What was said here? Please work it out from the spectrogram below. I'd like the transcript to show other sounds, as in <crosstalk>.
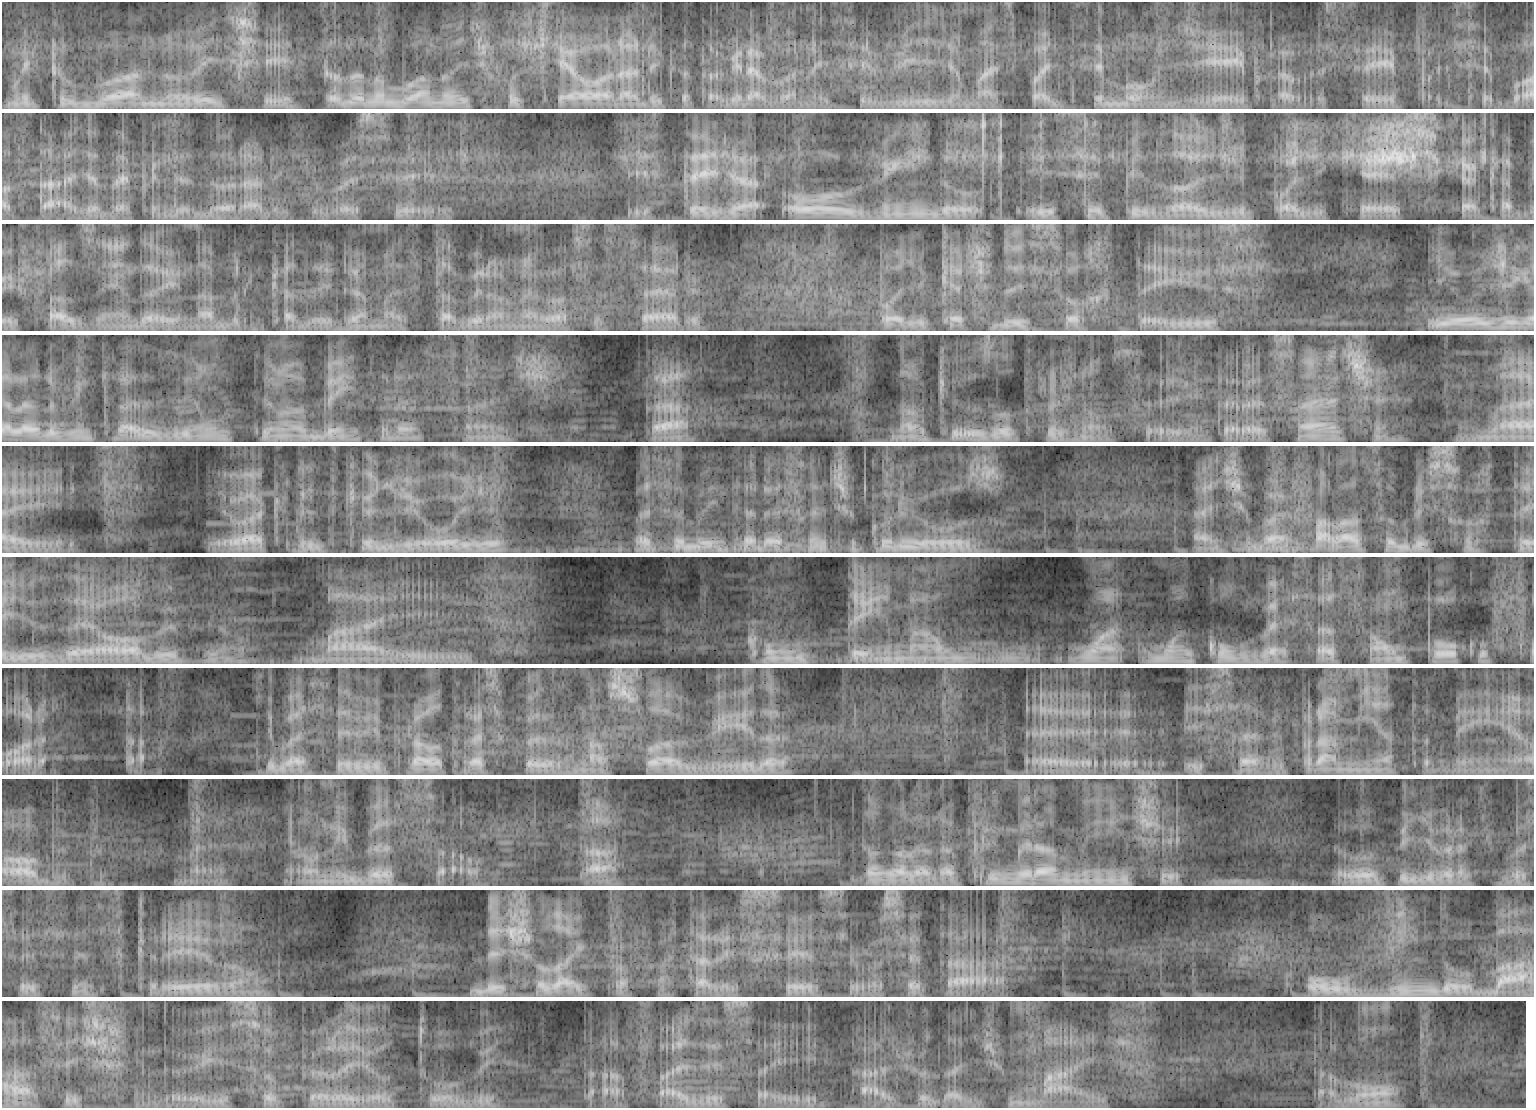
Muito boa noite. Tô dando boa noite porque é o horário que eu tô gravando esse vídeo, mas pode ser bom dia aí pra você, pode ser boa tarde, a depender do horário que você esteja ouvindo esse episódio de podcast que acabei fazendo aí na brincadeira, mas tá virando um negócio sério. Podcast dos sorteios. E hoje, galera, eu vim trazer um tema bem interessante, tá? Não que os outros não sejam interessantes, mas eu acredito que o de hoje vai ser bem interessante e curioso. A gente vai falar sobre sorteios, é óbvio, mas com um tema, um, uma, uma conversação um pouco fora, tá? Que vai servir para outras coisas na sua vida é, e serve para mim também, é óbvio, né? É universal, tá? Então, galera, primeiramente eu vou pedir para que vocês se inscrevam, deixa o like para fortalecer se você está ouvindo barra assistindo isso pelo YouTube, tá? Faz isso aí, ajuda demais, tá bom?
